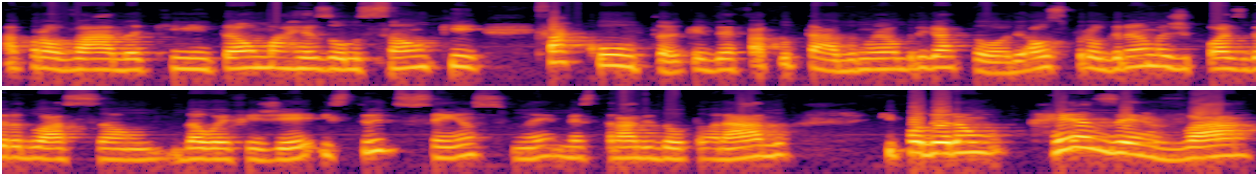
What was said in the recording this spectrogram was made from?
Aprovada aqui então uma resolução que faculta, quer dizer, é facultado, não é obrigatório, aos programas de pós-graduação da UFG, estrito senso, né, mestrado e doutorado, que poderão reservar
